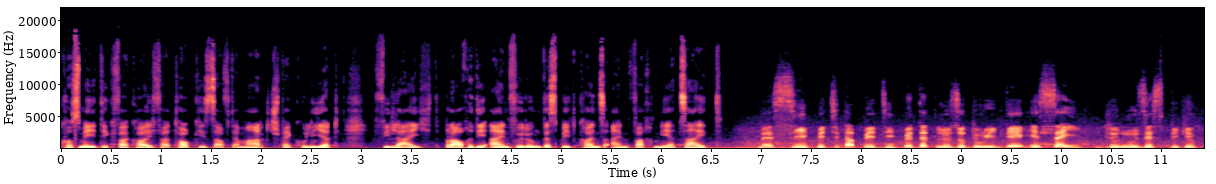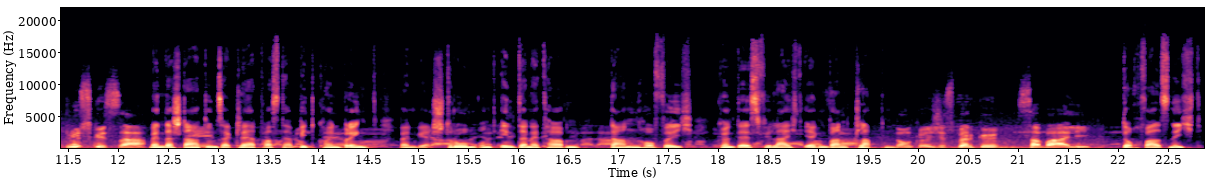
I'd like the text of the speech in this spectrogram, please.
Kosmetikverkäufer Tokis auf dem Markt spekuliert, vielleicht brauche die Einführung des Bitcoins einfach mehr Zeit. Mais si petit à petit, peut-être les autorités essayent de nous expliquer plus que ça. Wenn der Staat uns erklärt, was der Bitcoin bringt, wenn wir Strom und Internet haben, dann hoffe ich, könnte es vielleicht irgendwann klappen. Donc euh, j'espère que ça va aller. Doch falls nicht,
